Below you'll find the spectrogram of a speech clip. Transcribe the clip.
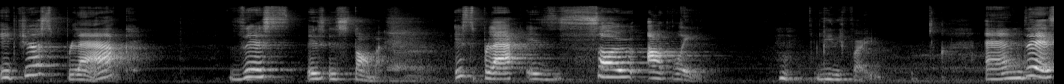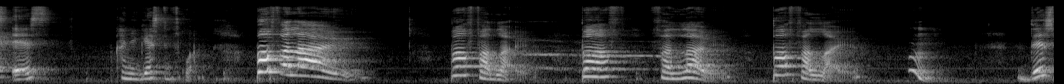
It's just black. This is its stomach. Its black is so ugly. Unified. And this is, can you guess this one? Buffalo. Buffalo. Buffalo. Buffalo. Hmm. This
